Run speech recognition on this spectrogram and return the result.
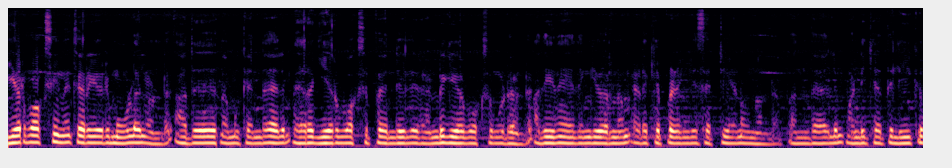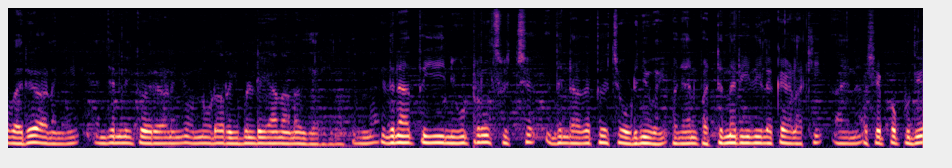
ഗിയർ ബോക്സിൽ നിന്ന് ചെറിയൊരു മൂളലുണ്ട്. അത് നമുക്ക് എന്തായാലും വേറെ ഗിയർ ബോക്സ് ഇപ്പോൾ എന്റെ രണ്ട് ഗിയർ ബോക്സും കൂടെ ഉണ്ട്. അതിൽ നിന്ന് ഏതെങ്കിലും ഒരെണ്ണം ഇടയ്ക്ക് എപ്പോഴെങ്കിലും സെറ്റ് ചെയ്യണമെന്നുണ്ട്. അപ്പോൾ എന്തായാലും വണ്ടിക്കകത്ത് ലീക്ക് വരികയാണെങ്കിൽ എഞ്ചിൻ ലീക്ക് വരികയാണെങ്കിൽ ഒന്നുകൂടെ റീബിൽഡ് ചെയ്യാമെന്നാണ് വിചാരിക്കുന്നത്. പിന്നെ ഇതിനകത്ത് ഈ ന്യൂട്രൽ സ്വിച്ച് ഇതിന്റെ അകത്ത് വെച്ച് ഒടിഞ്ഞു പോയി അപ്പോൾ ഞാൻ പറ്റുന്ന രീതിയിലൊക്കെ ഇളക്കി അതിന്. പക്ഷേ ഇപ്പോൾ പുതിയ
